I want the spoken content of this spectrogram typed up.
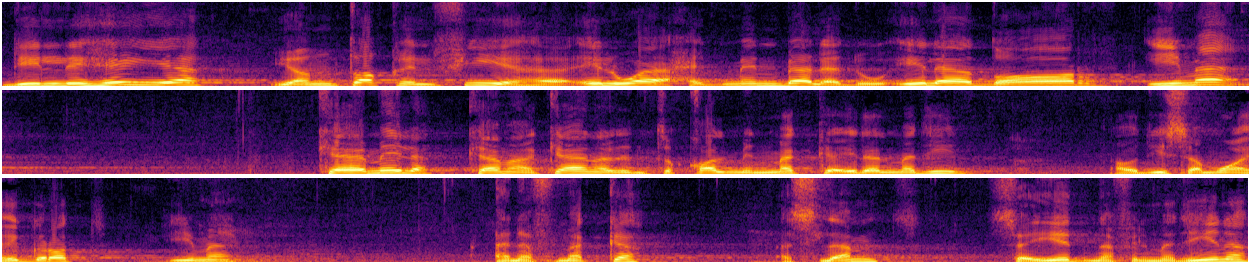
دي اللي هي ينتقل فيها الواحد من بلده إلى دار إيمان كاملة كما كان الانتقال من مكة إلى المدينة. أو دي سموها هجرة ايمان أنا في مكة أسلمت سيدنا في المدينة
